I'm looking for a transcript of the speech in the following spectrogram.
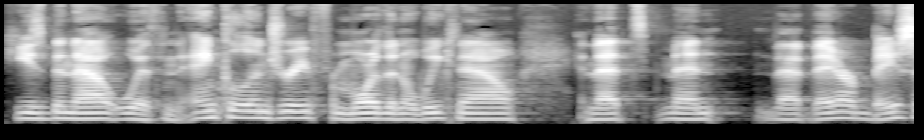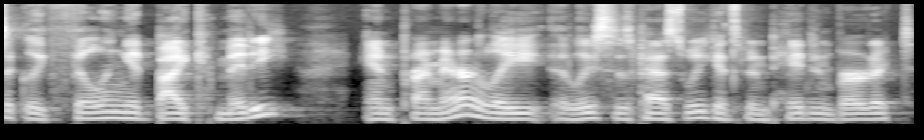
He's been out with an ankle injury for more than a week now, and that's meant that they are basically filling it by committee. And primarily, at least this past week, it's been Peyton Burdick.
